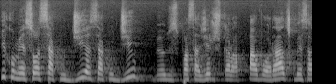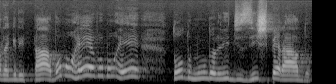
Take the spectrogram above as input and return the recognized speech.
e começou a sacudir, a sacudir, os passageiros ficaram apavorados, começaram a gritar: vou morrer, vou morrer. Todo mundo ali desesperado.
